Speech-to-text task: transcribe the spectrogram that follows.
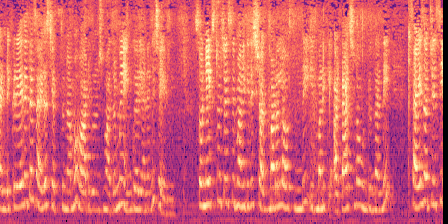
అండ్ ఇక్కడ ఏదైతే సైజెస్ చెప్తున్నామో వాటి గురించి మాత్రమే ఎంక్వైరీ అనేది చేయండి. సో నెక్స్ట్ వచ్చేసి మనకి ఇది స్ట్రగ్ మోడల్లో వస్తుంది. ఇది మనకి అటాచ్లో ఉంటుందండి. సైజ్ వచ్చేసి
